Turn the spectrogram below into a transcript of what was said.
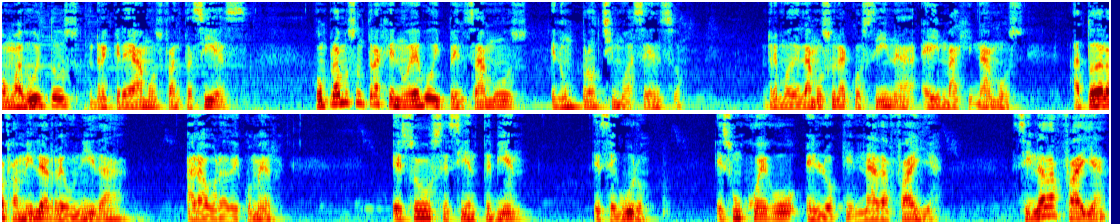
Como adultos recreamos fantasías. Compramos un traje nuevo y pensamos en un próximo ascenso. Remodelamos una cocina e imaginamos a toda la familia reunida a la hora de comer. Eso se siente bien, es seguro. Es un juego en lo que nada falla. Si nada falla,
